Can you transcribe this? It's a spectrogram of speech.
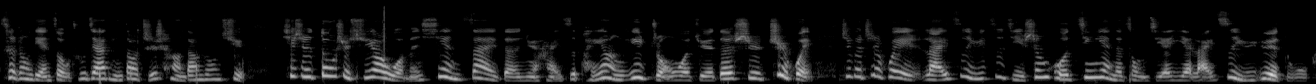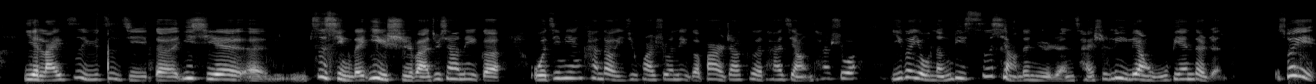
侧重点走出家庭到职场当中去，其实都是需要我们现在的女孩子培养一种，我觉得是智慧。这个智慧来自于自己生活经验的总结，也来自于阅读，也来自于自己的一些呃自省的意识吧。就像那个，我今天看到一句话说，那个巴尔扎克他讲，他说一个有能力思想的女人才是力量无边的人。所以，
